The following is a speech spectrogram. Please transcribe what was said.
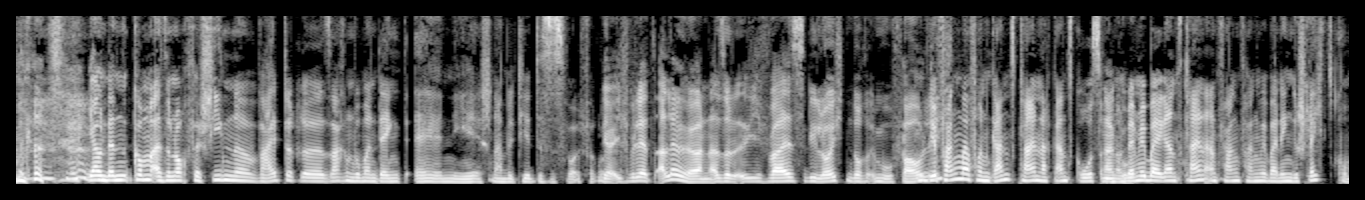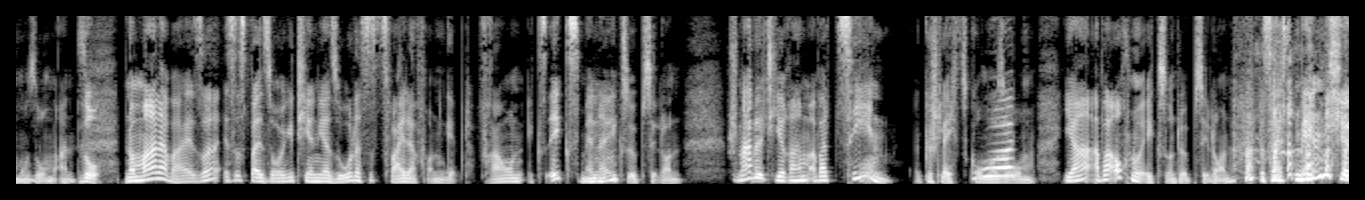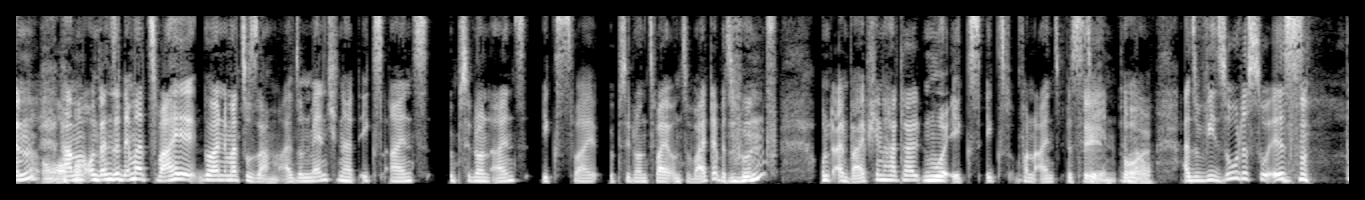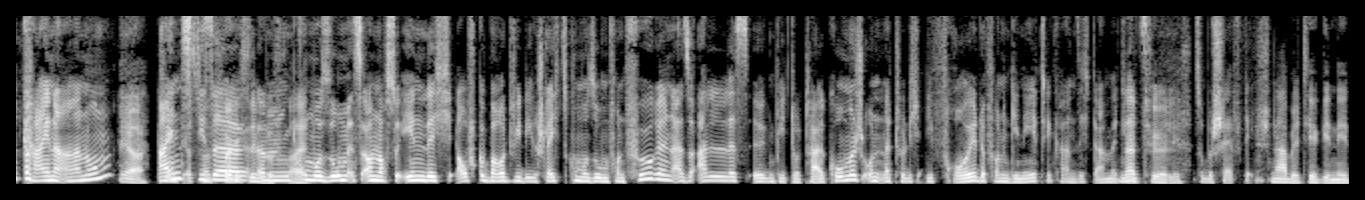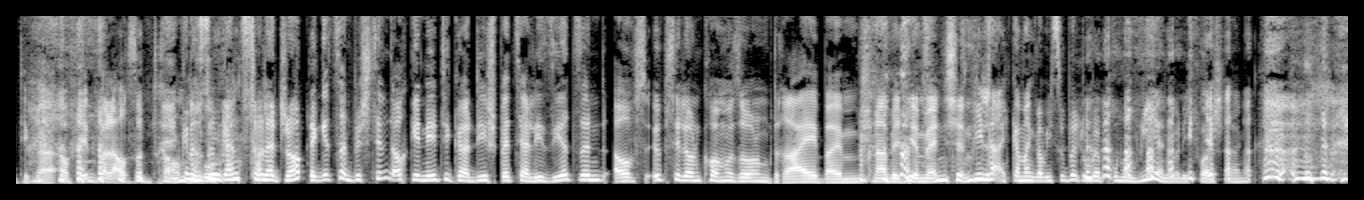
ja, und dann kommen also noch verschiedene weitere Sachen, wo man denkt, äh, nee, Schnabeltier, das ist wohl verrückt. Ja, ich will jetzt alle hören. Also ich weiß, die leuchten doch im UV-Licht. Wir fangen mal von ganz klein nach ganz groß an. Und wenn wir bei ganz klein anfangen, fangen wir bei den Geschlechtschromosomen an. So. Normalerweise ist es bei Säugetieren ja so, dass es zwei davon gibt. Frauen XX, Männer mhm. XY. Schnabeltiere haben aber zehn Geschlechtschromosomen. What? Ja, aber auch nur X und Y. Das heißt, Männchen oh. haben, und dann sind immer zwei, gehören immer zusammen. Also ein Männchen hat X1, Y1, X2, Y2 und so weiter bis mhm. 5. Und ein Weibchen hat halt nur X, X von 1 bis 10. 10. Genau. Also wieso das so ist, Keine Ahnung. Ja, Eins dieser ähm, Chromosomen ist auch noch so ähnlich aufgebaut wie die Geschlechtschromosomen von Vögeln. Also alles irgendwie total komisch und natürlich die Freude von Genetikern, sich damit natürlich. zu beschäftigen. Schnabeltiergenetiker, auf jeden Fall auch so ein Traum. genau, so ein ganz toller Job. Da gibt's dann bestimmt auch Genetiker, die spezialisiert sind aufs Y-Chromosom 3 beim Schnabeltiermännchen. Vielleicht kann man, glaube ich, super drüber promovieren, würde ich vorschlagen.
